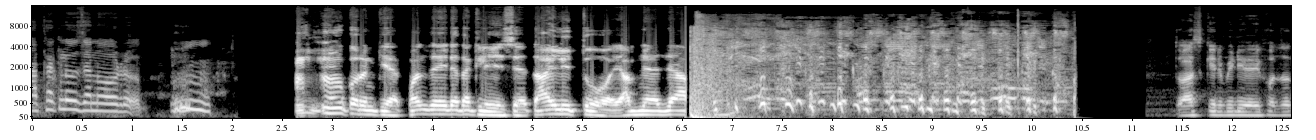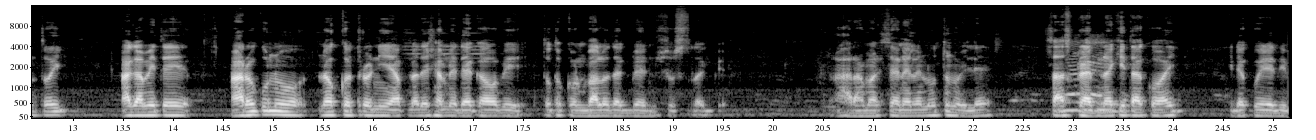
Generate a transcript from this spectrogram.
না থাকলেও যেন ওর করেন কি এখন যে এটা থাকলে এসে তাইলে তো হয়। আপনি যে তো আজকের ভিডিও এই পর্যন্তই। আগামীতে আরও কোনো নক্ষত্র নিয়ে আপনাদের সামনে দেখা হবে। ততক্ষণ ভালো থাকবেন সুস্থ থাকবেন। আর আমার চ্যানেলে নতুন হইলে সাবস্ক্রাইব নাকি তা কয় এটা করে দিবেন।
